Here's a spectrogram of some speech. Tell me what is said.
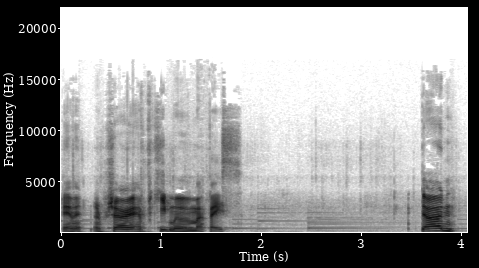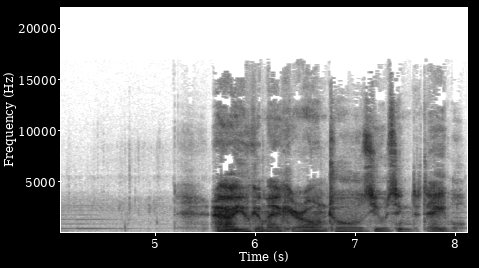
Damn it. I'm sorry I have to keep moving my face. Done. Now you can make your own tools using the table.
